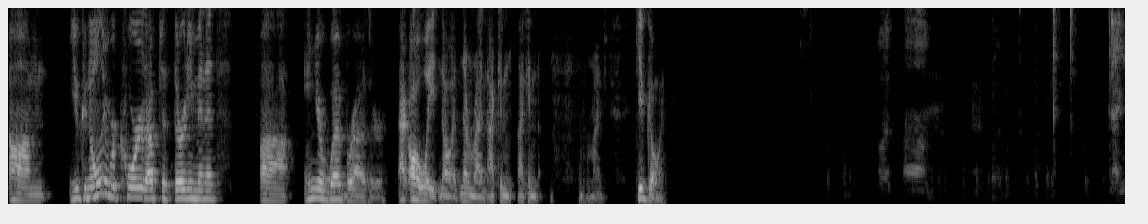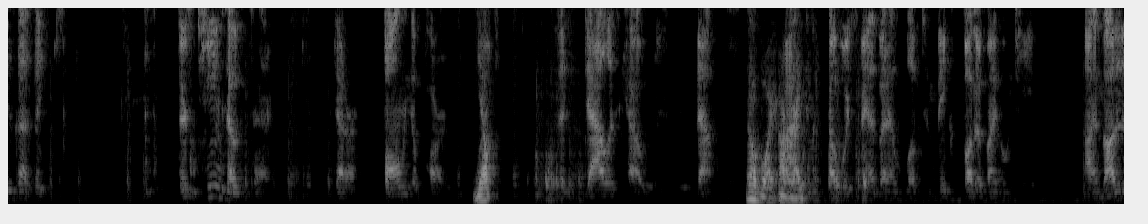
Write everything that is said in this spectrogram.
um, you can only record up to 30 minutes uh, in your web browser. Oh, wait, no, never mind. I can, I can, never mind. Keep going. But um, now you just gotta think. There's teams out there that are falling apart. Yep. The Dallas Cowboys. Now, Oh boy. All right. I'm a Cowboys fan, but I love to make fun of my own team. I'm not an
